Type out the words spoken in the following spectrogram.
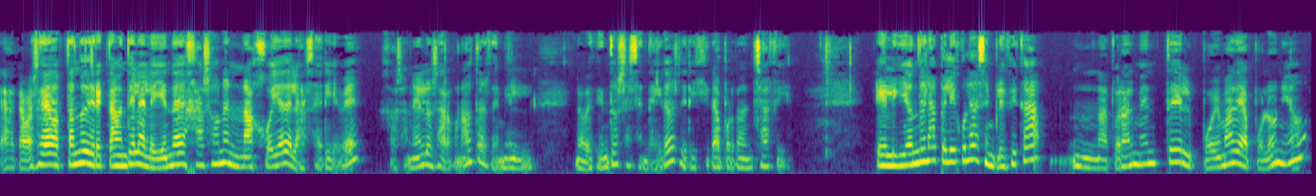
acabase adaptando directamente la leyenda de Jason en una joya de la serie B, Jason en los Argonautas de 1962, dirigida por Don Chaffee. El guion de la película simplifica naturalmente el poema de Apolonio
